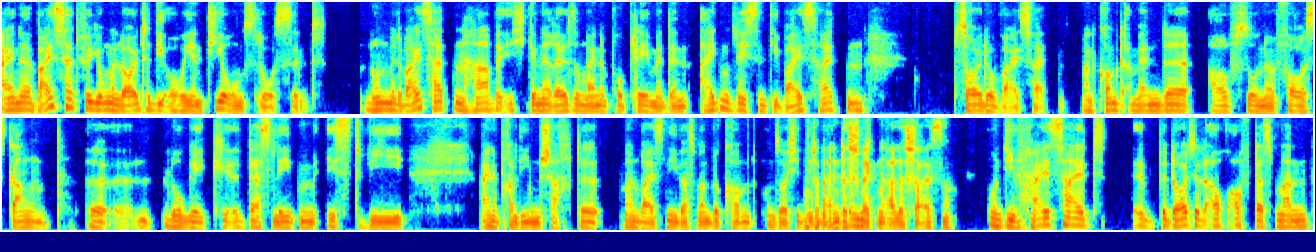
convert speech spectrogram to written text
Eine Weisheit für junge Leute, die orientierungslos sind. Nun, mit Weisheiten habe ich generell so meine Probleme, denn eigentlich sind die Weisheiten Pseudo-Weisheiten. Man kommt am Ende auf so eine Forrest Gump-Logik. Äh, das Leben ist wie eine Pralinenschachtel. Man weiß nie, was man bekommt und solche Dinge. Und am Ende und, schmecken alle scheiße. Und die Weisheit äh, bedeutet auch oft, dass man,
